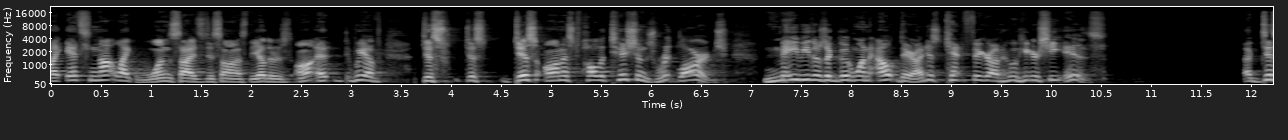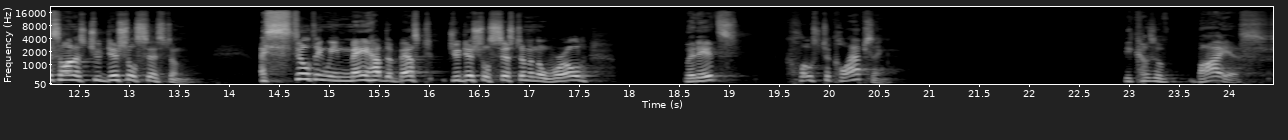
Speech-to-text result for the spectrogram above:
like it's not like one side's dishonest, the other's. Uh, we have dis, dis, dishonest politicians writ large. Maybe there's a good one out there. I just can't figure out who he or she is. A dishonest judicial system. I still think we may have the best judicial system in the world, but it's close to collapsing because of bias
